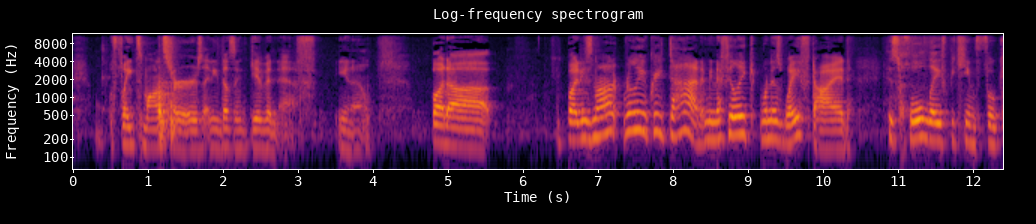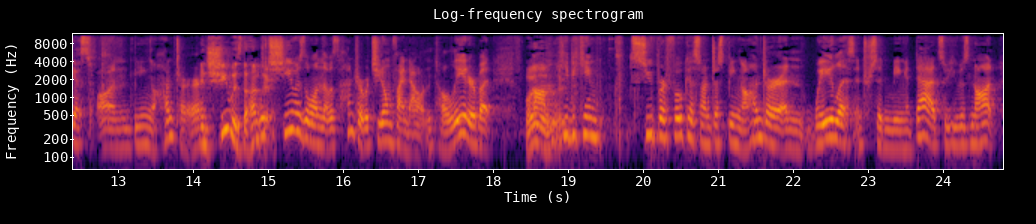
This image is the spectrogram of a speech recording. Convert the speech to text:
fights monsters and he doesn't give an F, you know. But uh but he's not really a great dad. I mean, I feel like when his wife died, his whole life became focused on being a hunter. and she was the hunter. which she was the one that was the hunter, which you don't find out until later. But um, he became super focused on just being a hunter and way less interested in being a dad. So he was not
